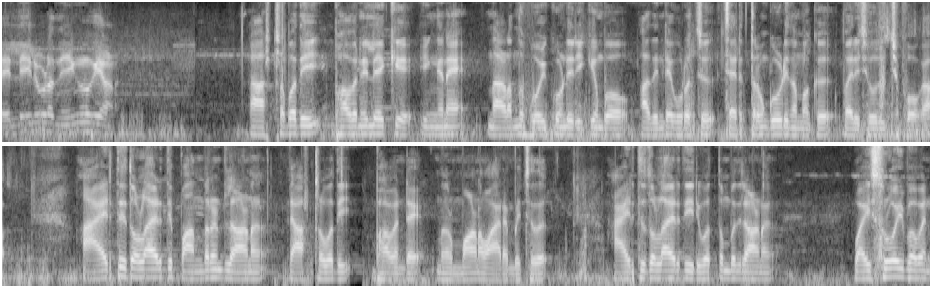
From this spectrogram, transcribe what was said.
ഡൽഹിയിലൂടെ നീങ്ങുകയാണ്. രാഷ്ട്രപതി ഭവനിലേക്ക് ഇങ്ങനെ നടന്നു പോയിക്കൊണ്ടിരിക്കുമ്പോൾ അതിന്റെ കുറച്ച് ചരിത്രം കൂടി നമുക്ക് പരിശോധിച്ച് പോകാം. ആയിരത്തി തൊള്ളായിരത്തി പന്ത്രണ്ടിലാണ് രാഷ്ട്രപതി ഭവന്റെ നിർമ്മാണം ആരംഭിച്ചത്. ആയിരത്തി തൊള്ളായിരത്തി ഇരുപത്തൊമ്പതിലാണ് വൈസ്രോയ് ഭവൻ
